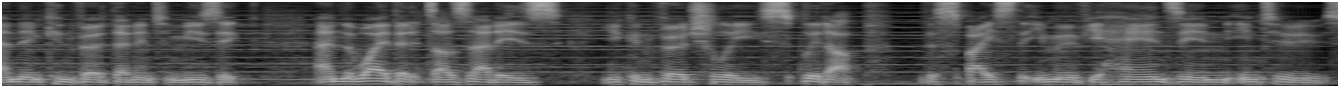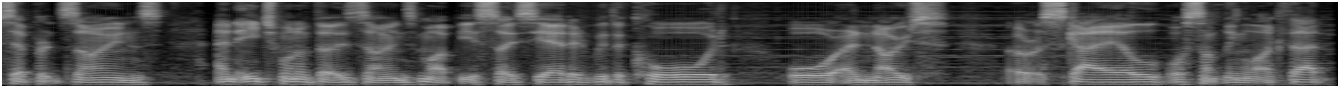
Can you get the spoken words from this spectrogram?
and then convert that into music. And the way that it does that is you can virtually split up the space that you move your hands in into separate zones and each one of those zones might be associated with a chord or a note or a scale or something like that.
